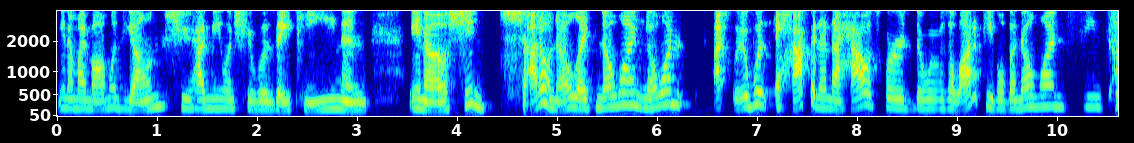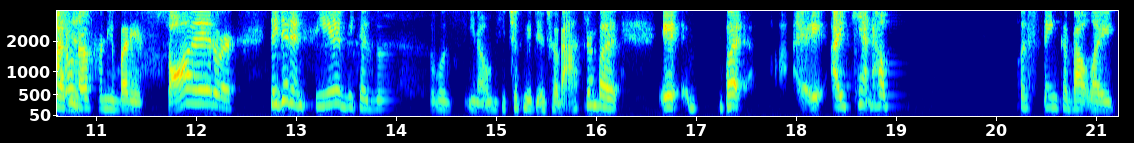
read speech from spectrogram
you know my mom was young. She had me when she was 18 and you know she i don't know like no one no one I, it was it happened in a house where there was a lot of people but no one seemed i don't know if anybody saw it or they didn't see it because it was you know he took me into a bathroom but it but i i can't help but think about like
